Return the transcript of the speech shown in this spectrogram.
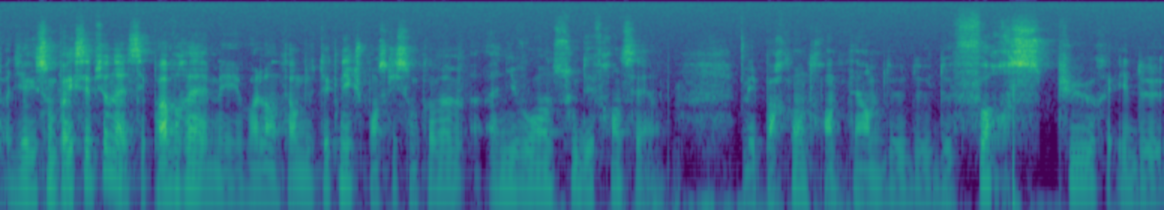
pas dire qu'ils sont pas exceptionnels, c'est pas vrai, mais voilà, en termes de technique, je pense qu'ils sont quand même un niveau en dessous des Français. hein. Mais par contre, en termes de, de- de force pure et de,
